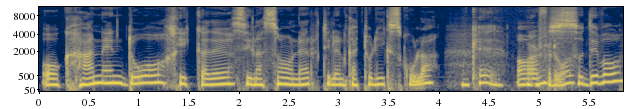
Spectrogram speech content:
Och han ändå skickade sina söner till en katolikskola. Okej, Ja, varför då? Så det, var,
